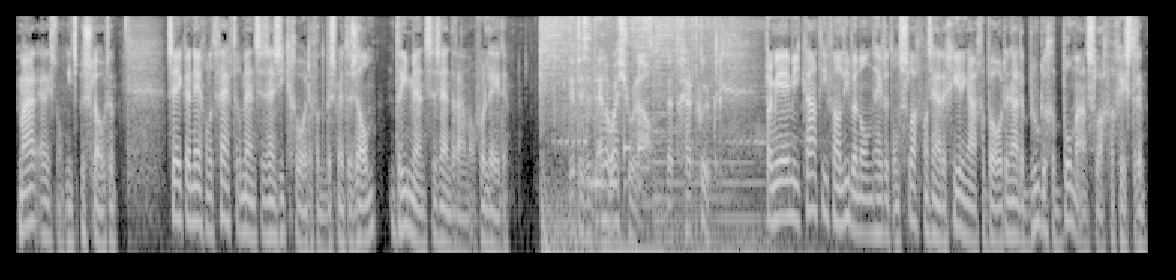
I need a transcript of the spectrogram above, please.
Maar er is nog niets besloten. Zeker 950 mensen zijn ziek geworden van de besmette zalm. Drie mensen zijn eraan overleden. Dit is het NOS-journaal met Gert Kluk. Premier Mikati van Libanon heeft het ontslag van zijn regering aangeboden... na de bloedige bomaanslag van gisteren.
